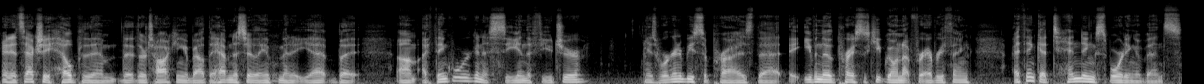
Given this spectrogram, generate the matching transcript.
and it's actually helped them that they're talking about. They haven't necessarily implemented it yet, but um, I think what we're going to see in the future is we're going to be surprised that even though the prices keep going up for everything, I think attending sporting events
